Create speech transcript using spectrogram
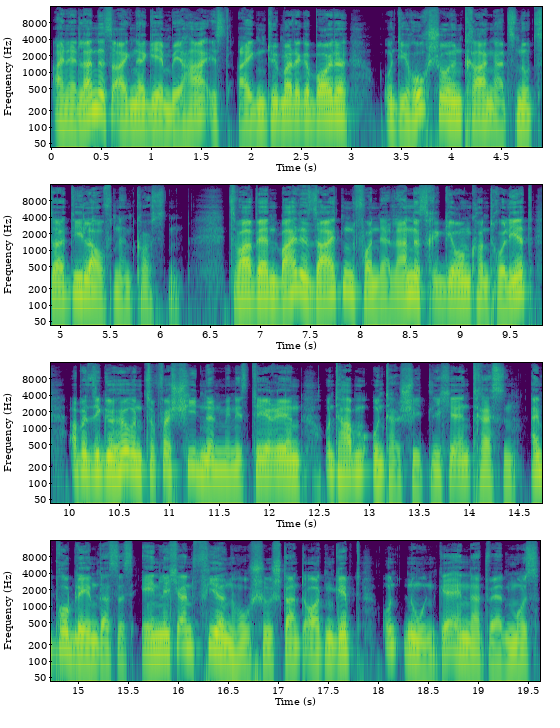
Eine landeseigene GmbH ist Eigentümer der Gebäude und die Hochschulen tragen als Nutzer die laufenden Kosten. Zwar werden beide Seiten von der Landesregierung kontrolliert, aber sie gehören zu verschiedenen Ministerien und haben unterschiedliche Interessen. Ein Problem, das es ähnlich an vielen Hochschulstandorten gibt und nun geändert werden muss,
